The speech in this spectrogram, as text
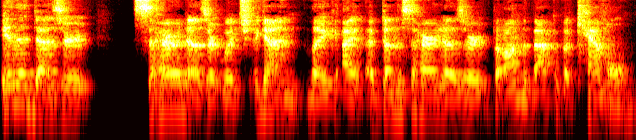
in the desert, Sahara Desert, which again, like I, have done the Sahara Desert, but on the back of a camel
